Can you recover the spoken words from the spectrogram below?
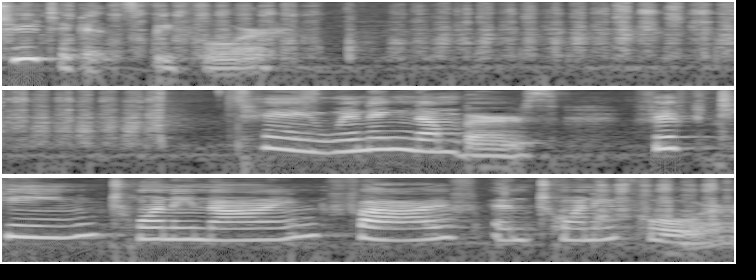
two tickets before. Okay, winning numbers 15, 29, 5, and 24.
